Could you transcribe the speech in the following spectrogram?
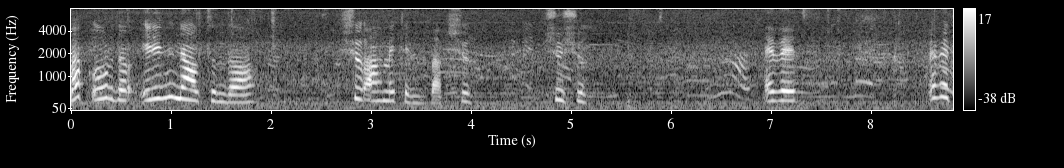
Bak orada elinin altında. Şu Ahmet Emir bak şu. Şu şu. Evet. Evet.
